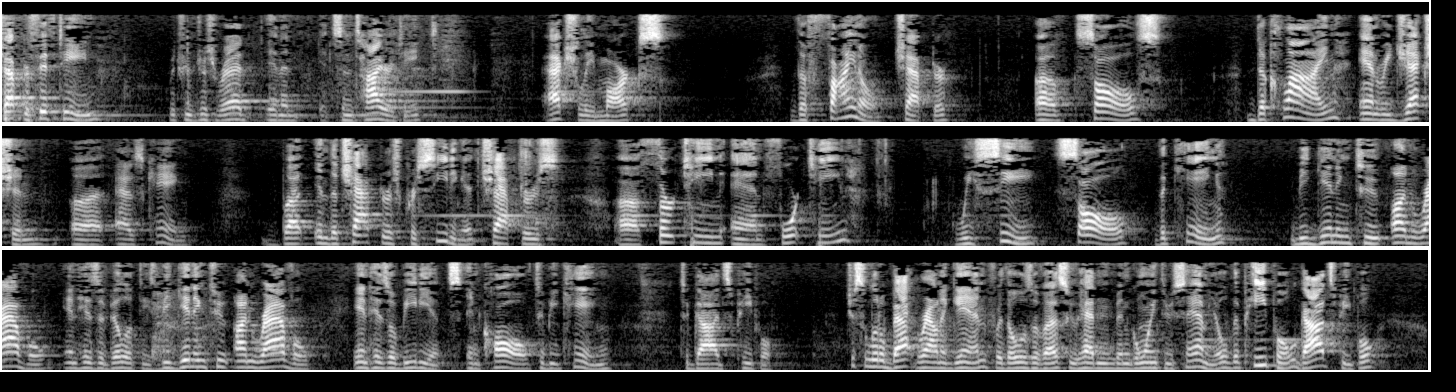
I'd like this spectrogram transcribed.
Chapter 15, which we've just read in an, its entirety, actually marks the final chapter of Saul's decline and rejection uh, as king. But in the chapters preceding it, chapters uh, 13 and 14, we see Saul, the king, beginning to unravel in his abilities, beginning to unravel in his obedience and call to be king to God's people. Just a little background again for those of us who hadn't been going through Samuel. The people, God's people,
